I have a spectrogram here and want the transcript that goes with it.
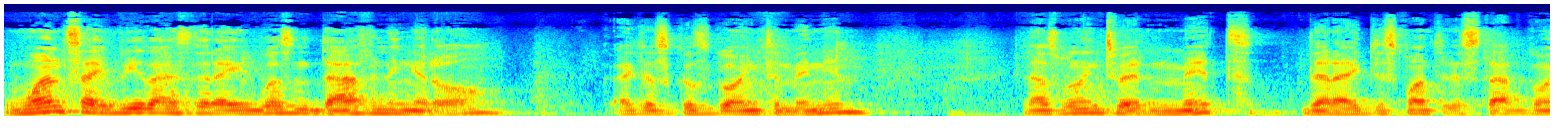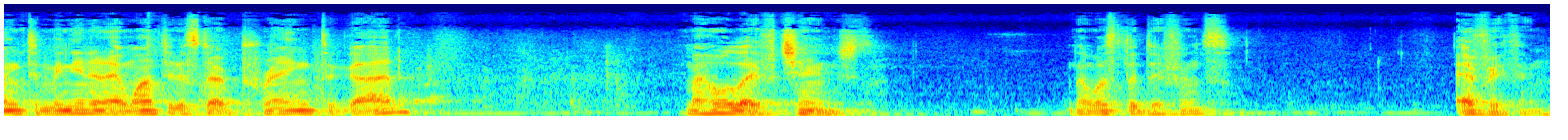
once I realized that I wasn't davening at all, I just was going to minyan, and I was willing to admit that I just wanted to stop going to minyan and I wanted to start praying to God. My whole life changed. Now, what's the difference? Everything.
